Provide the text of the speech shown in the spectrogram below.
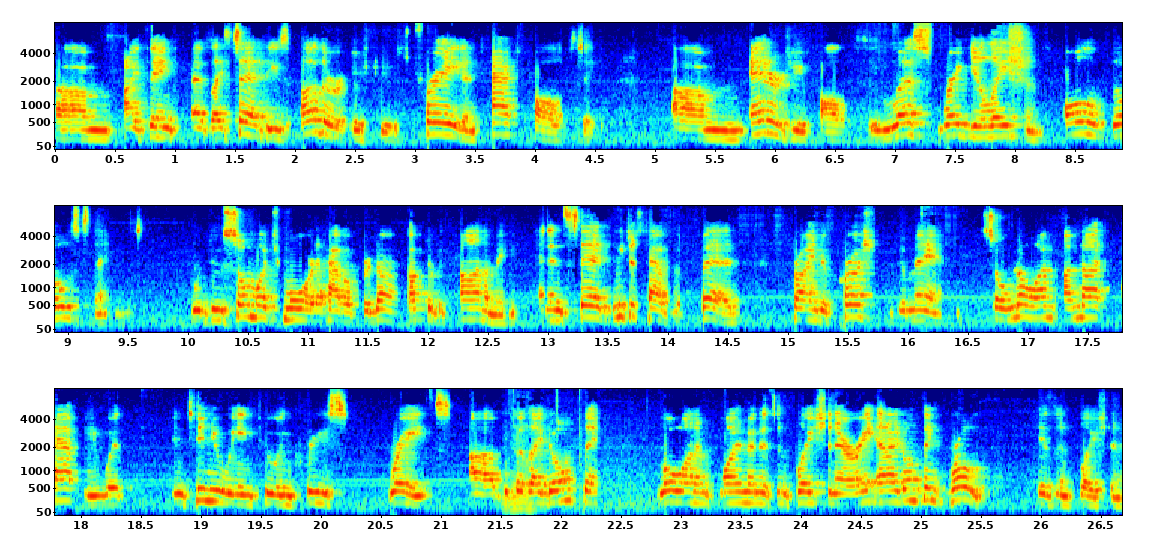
Um, I think, as I said, these other issues, trade and tax policy, um, energy policy, less regulations, all of those things would do so much more to have a productive economy. And instead, we just have the Fed trying to crush demand. So, no, I'm, I'm not happy with continuing to increase rates uh, because yeah. I don't think low unemployment is inflationary, and I don't think growth is inflationary.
